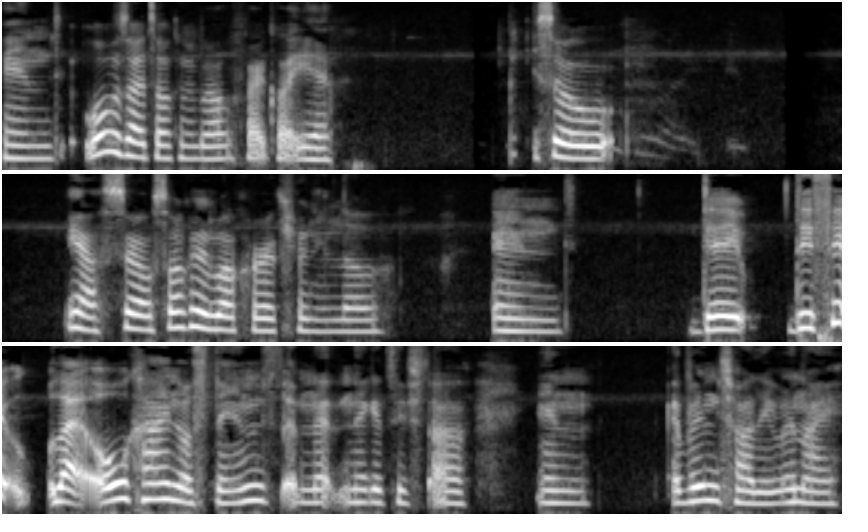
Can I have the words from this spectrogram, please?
And what was I talking about before I got here? So, yeah, so I was talking about correction in love, and they they say like all kind of things and ne- negative stuff, and eventually when I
